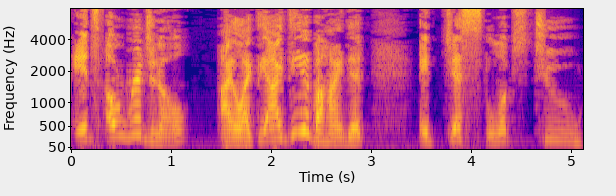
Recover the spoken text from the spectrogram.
it's original. I like the idea behind it. It just looks too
